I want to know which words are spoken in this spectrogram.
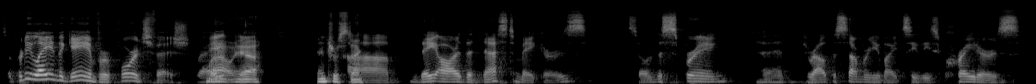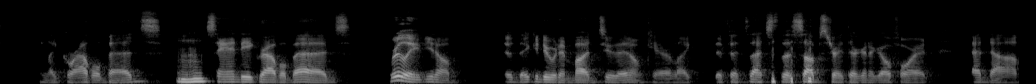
So pretty late in the game for forage fish, right? Wow, yeah. Interesting. Um, they are the nest makers. So in the spring and throughout the summer, you might see these craters and like gravel beds, Mhm. sandy gravel beds. Really, you know, they- can do it in mud too. They don't care. Like if that's the substrate, they're going to go for it. And um,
